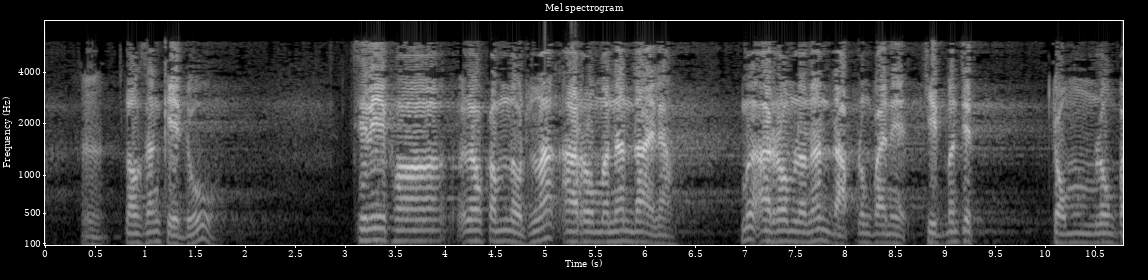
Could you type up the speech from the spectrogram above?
ๆอลองสังเกตดู ทีนี้พอเรากำหนดละอารมณ์มันนั้นได้แล้ว เมื่ออารมณ์เหล่านั้นดับลงไปเนี่ย จิตมันจะจมลงไป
